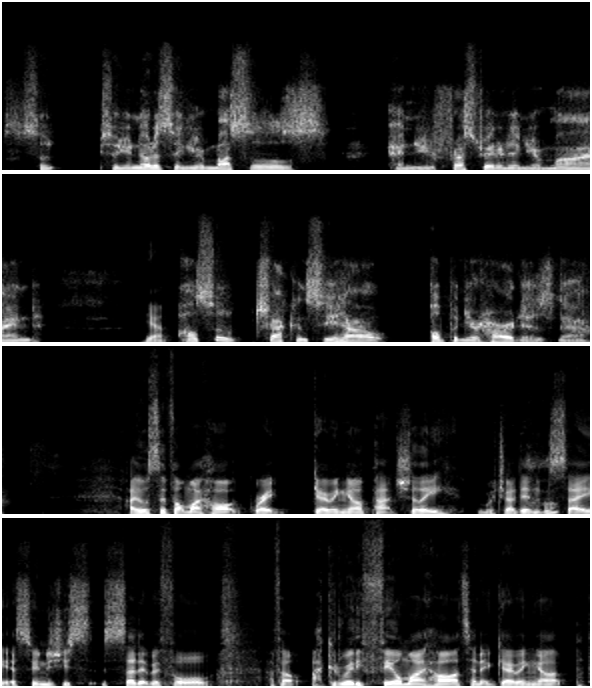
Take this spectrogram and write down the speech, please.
So so you're noticing your muscles and you're frustrated in your mind. Yeah. Also check and see how open your heart is now. I also felt my heart rate going up actually, which I didn't uh-huh. say. As soon as you s- said it before, I felt I could really feel my heart and it going up.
